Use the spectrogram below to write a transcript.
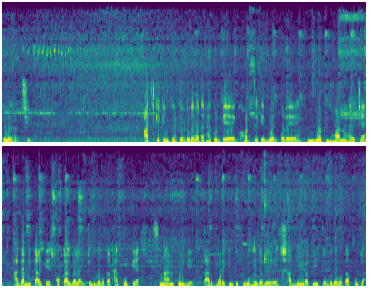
তুলে ধরছি। আজকে কিন্তু চোদ্দ দেবতা ঠাকুরকে ঘর থেকে বের করে মুখ ধোয়ানো হয়েছে। আগামী কালকে সকালবেলায় চোদ্দ দেবতা ঠাকুরকে স্নান করিয়ে তারপরে কিন্তু শুরু হয়ে যাবে সাত দিনব্যাপী চোদ্দ দেবতা পূজা।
